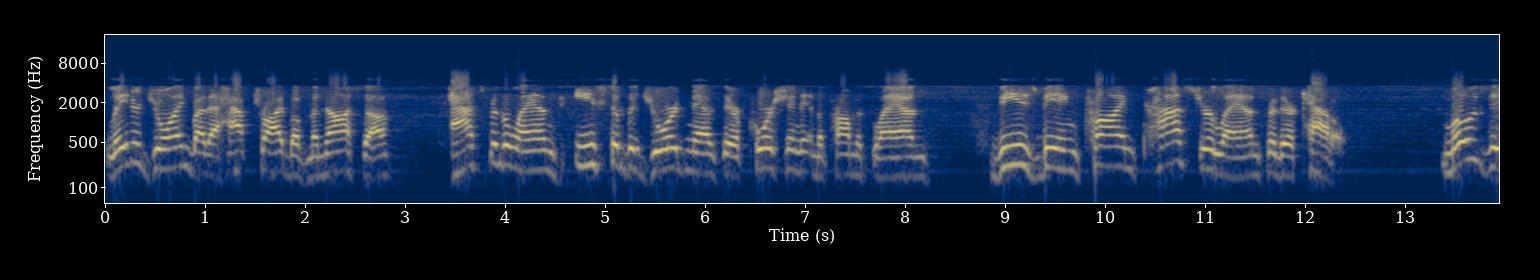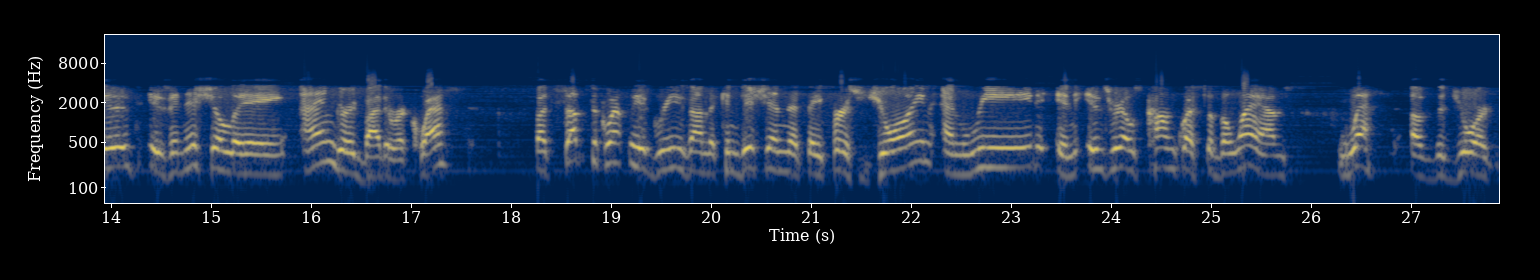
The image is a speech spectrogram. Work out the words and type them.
later joined by the half tribe of Manasseh, asked for the lands east of the Jordan as their portion in the promised land, these being prime pasture land for their cattle. Moses is initially angered by the request, but subsequently agrees on the condition that they first join and lead in Israel's conquest of the lands west of the Jordan.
